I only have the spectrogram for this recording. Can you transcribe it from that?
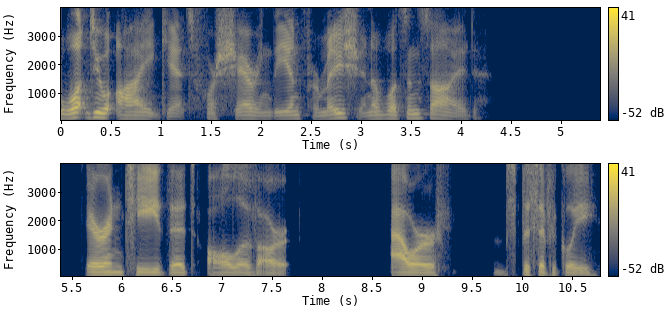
What do I get for sharing the information of what's inside? Guarantee that all of our our specifically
